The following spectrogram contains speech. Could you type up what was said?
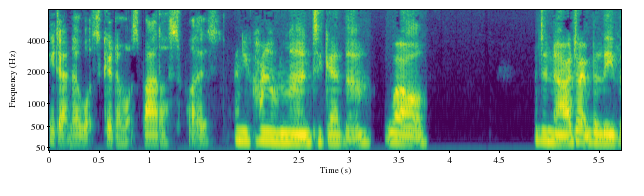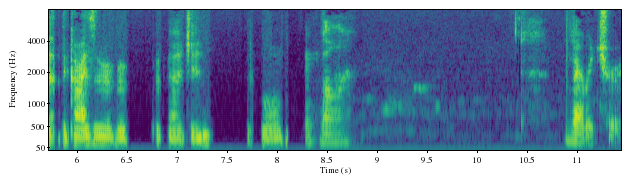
You don't know what's good and what's bad, I suppose. And you kind of learn together. Well, I don't know. I don't believe that the guys are ever a virgin before. No. Very true.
